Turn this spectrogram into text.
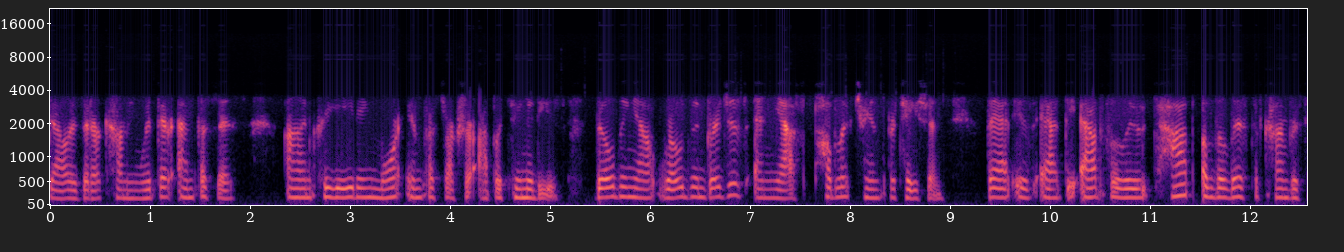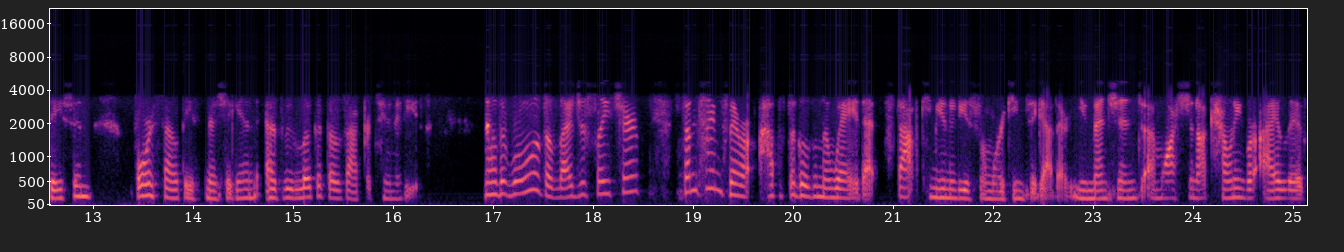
dollars that are coming with their emphasis on creating more infrastructure opportunities, building out roads and bridges, and yes, public transportation. That is at the absolute top of the list of conversation for Southeast Michigan as we look at those opportunities. Now, the role of the legislature, sometimes there are obstacles in the way that stop communities from working together. You mentioned um, Washtenaw County, where I live,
